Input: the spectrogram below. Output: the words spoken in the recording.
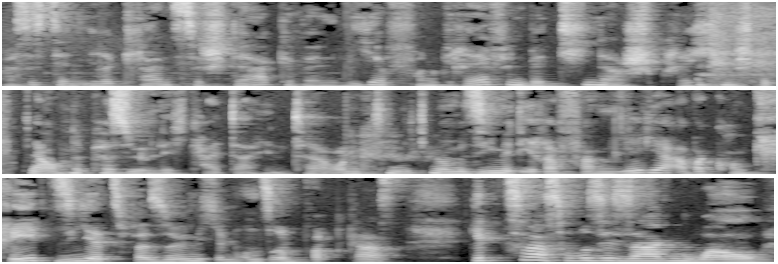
was ist denn Ihre kleinste Stärke? Wenn wir von Gräfin Bettina sprechen, steckt ja auch eine Persönlichkeit dahinter. Und nicht nur Sie mit Ihrer Familie, aber konkret Sie jetzt persönlich in unserem Podcast. Gibt es was, wo Sie sagen, wow,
